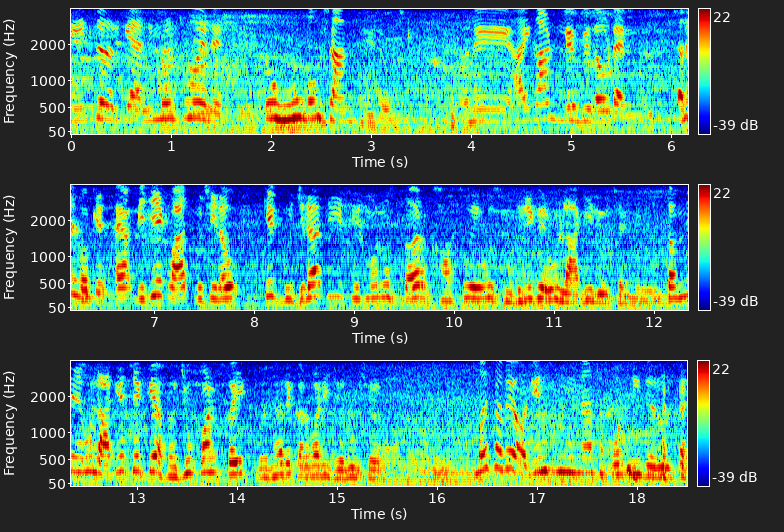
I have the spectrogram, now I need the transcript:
નેચર કે એનિમલ્સ હોય ને તો હું બહુ શાંત થઈ જાઉં છું. અને I can't live without animals okay બીજી એક વાત પૂછી લઉં કે ગુજરાતી ફિલ્મોનું સ્તર ખાસું એવું સુધરી ગયું એવું લાગી રહ્યું છે. તમને એવું લાગે છે કે હજુ પણ કંઈક વધારે કરવાની જરૂર છે? બસ હવે ઓડિયન્સના સપોર્ટની જરૂર છે.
